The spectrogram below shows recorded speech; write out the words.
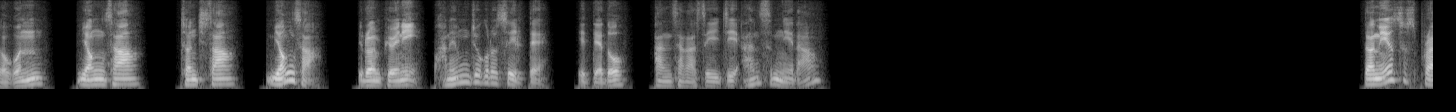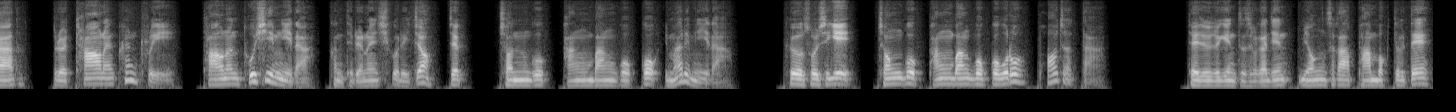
혹은 명사, 전치사, 명사 이런 표현이 관용적으로 쓰일 때 이때도 관사가 쓰이지 않습니다. The news spread through town and country. town은 도시입니다. country는 시골이죠. 즉 전국 방방곡곡 이 말입니다. 그 소식이 전국 방방곡곡으로 퍼졌다. 대조적인 뜻을 가진 명사가 반복될 때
